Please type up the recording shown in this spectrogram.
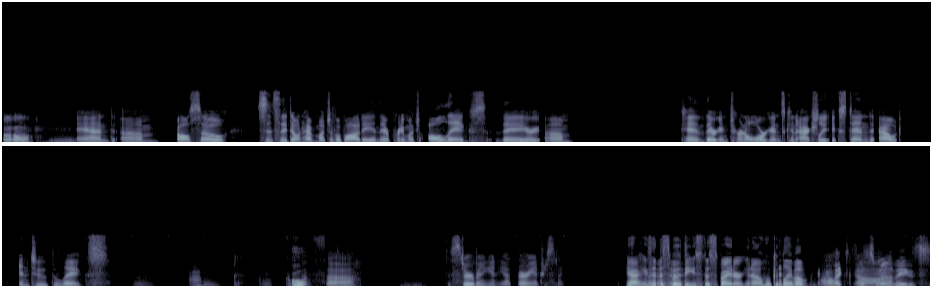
Oh. And um, also, since they don't have much of a body and they're pretty much all legs, they um, can their internal organs can actually extend out into the legs. Cool. That's uh, disturbing and yet very interesting. Yeah, he's into smoothies, this spider, you know? Who can blame him? Oh, like God. smoothies.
